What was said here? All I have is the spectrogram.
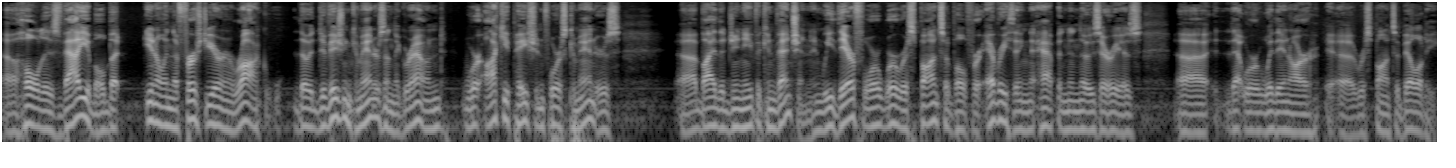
uh, hold as valuable. But you know, in the first year in Iraq, the division commanders on the ground were occupation force commanders uh, by the Geneva Convention, and we therefore were responsible for everything that happened in those areas uh, that were within our uh, responsibility.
